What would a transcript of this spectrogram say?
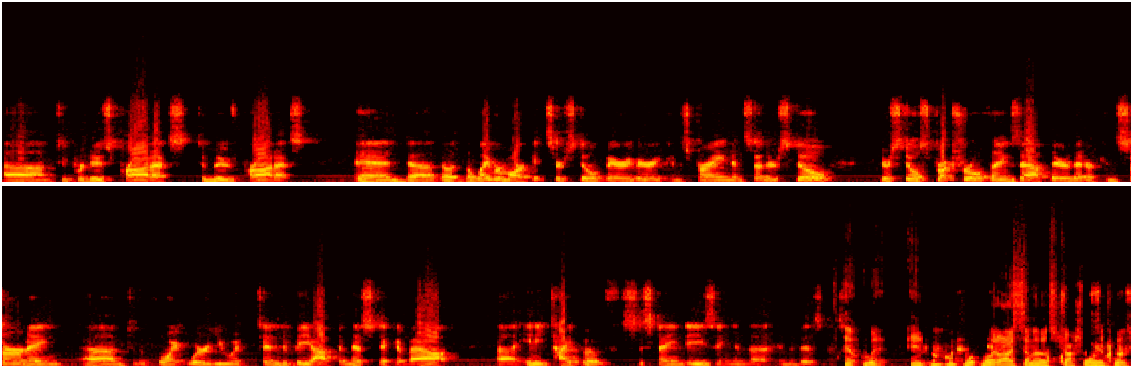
um, to produce products, to move products. And uh, the, the labor markets are still very, very constrained. And so there's still there's still structural things out there that are concerning um, to the point where you would tend to be optimistic about uh, any type of sustained easing in the in the business. And what, and what are some of those structural issues?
